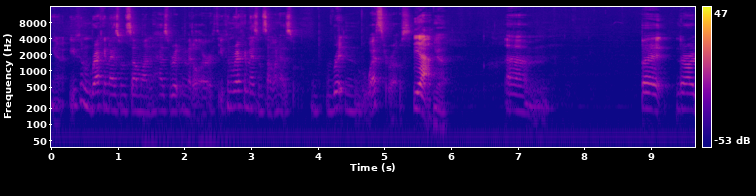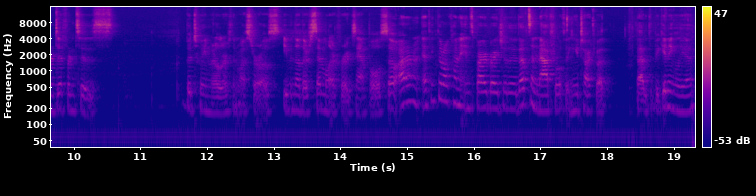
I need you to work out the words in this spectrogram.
you know, you can recognize when someone has written Middle Earth. You can recognize when someone has written Westeros. Yeah, Yeah. Um, but there are differences between Middle Earth and Westeros, even though they're similar, for example. So I don't know. I think they're all kind of inspired by each other. That's a natural thing. You talked about that at the beginning, Leah.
